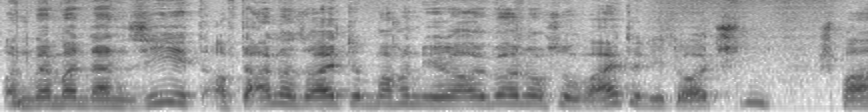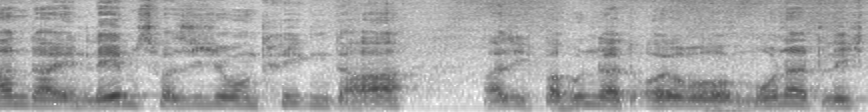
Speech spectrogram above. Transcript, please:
Und wenn man dann sieht, auf der anderen Seite machen die da immer noch so weiter, die Deutschen sparen da in Lebensversicherung, kriegen da, weiß ich, bei 100 Euro monatlich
